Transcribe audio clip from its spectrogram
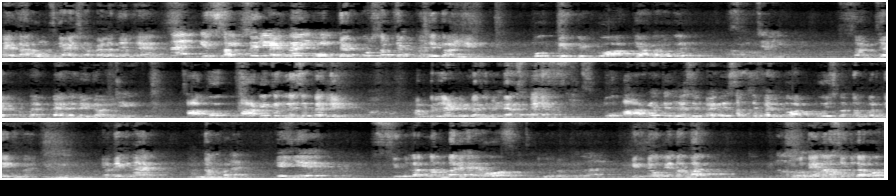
पहला रूल क्या है इसका? पहला नियम है कि सबसे पहले ऑब्जेक्ट को सब्जेक्ट में लेकर आइए। तो क्रिकेट को आप क्या करोगे? सब्जेक्ट में पहले लेकर आइए। अब आगे चलने से पहले हम प्रेजेंट इंडेफिनिट टेंस में हैं। तो आगे चलने से पहले सबसे पहले तो आपको इसका नंबर देखना है। क्या देखना है? नंबर कि ये सिंगुलर नंबर है और कितने होते हैं नंबर होते हैं ना सिंगुलर और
